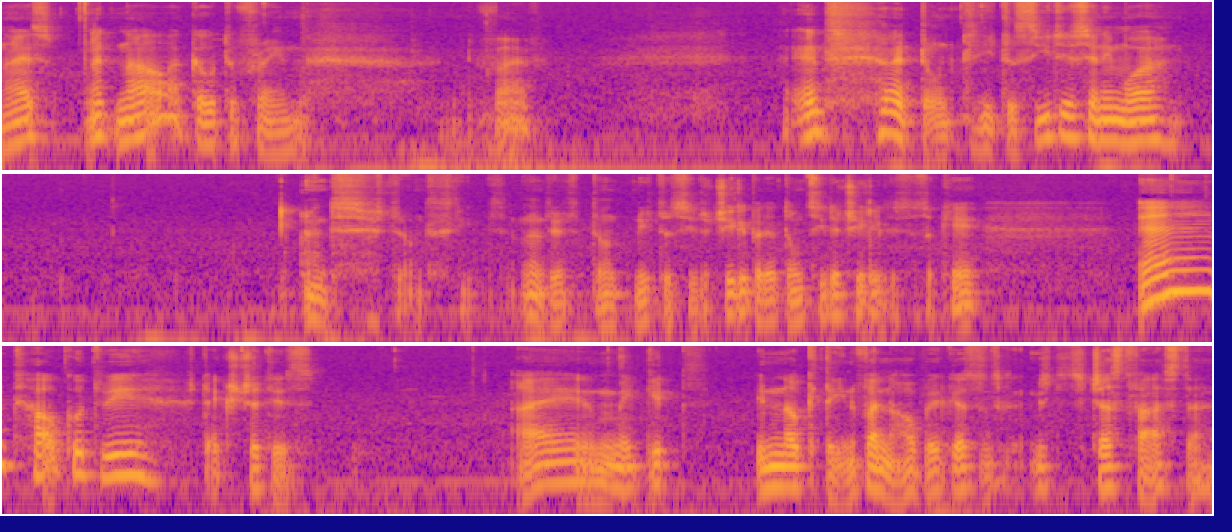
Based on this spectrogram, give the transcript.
Nice. And now I go to frame 5. And I don't need to see this anymore. And don't need, don't need to see the jiggle, but I don't see the jiggle. This is okay. And how could we texture this? I make it in Octane for now because it's just faster.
